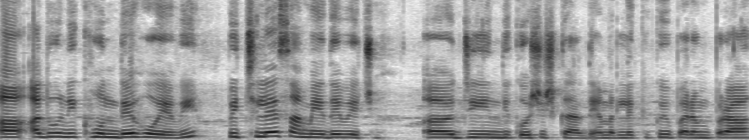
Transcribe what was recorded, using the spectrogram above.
ਆਧੁਨਿਕ ਹੁੰਦੇ ਹੋਏ ਵੀ ਪਿਛਲੇ ਸਮੇਂ ਦੇ ਵਿੱਚ ਜੀਣ ਦੀ ਕੋਸ਼ਿਸ਼ ਕਰਦੇ ਆ ਮਤਲਬ ਕਿ ਕੋਈ ਪਰੰਪਰਾ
